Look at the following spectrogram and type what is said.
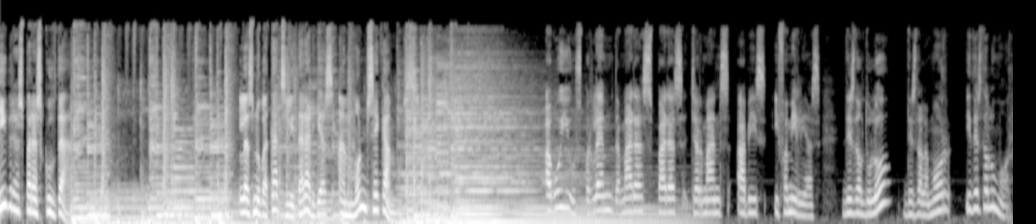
Llibres per escoltar. Les novetats literàries amb Montse Camps. Avui us parlem de mares, pares, germans, avis i famílies, des del dolor, des de l'amor i des de l'humor.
